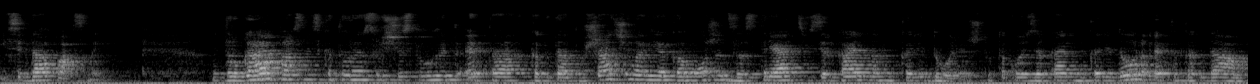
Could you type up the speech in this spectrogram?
и всегда опасны. Другая опасность, которая существует, это когда душа человека может застрять в зеркальном коридоре. Что такое зеркальный коридор? Это когда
